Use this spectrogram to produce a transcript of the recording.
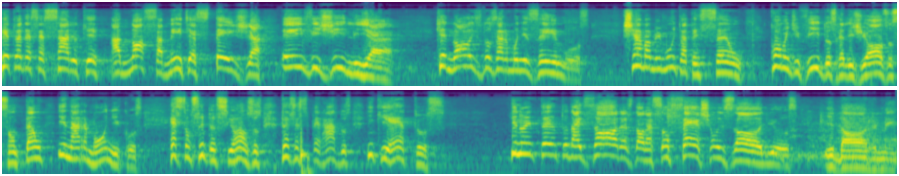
Então é necessário que a nossa mente esteja em vigília, que nós nos harmonizemos. Chama-me muito a atenção como indivíduos religiosos são tão inarmônicos. Estão sempre ansiosos, desesperados, inquietos. E, no entanto, nas horas da oração, fecham os olhos e dormem.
